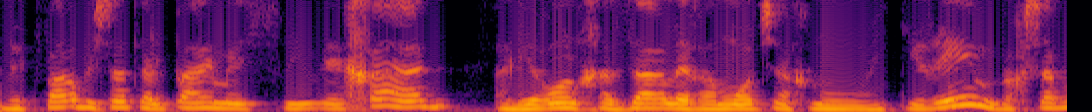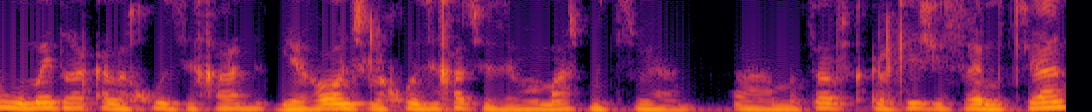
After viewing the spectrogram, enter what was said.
וכבר בשנת 2021 הגירעון חזר לרמות שאנחנו מכירים, ועכשיו הוא עומד רק על אחוז אחד, גירעון של אחוז אחד שזה ממש מצוין. המצב הכלכלי של ישראל מצוין,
